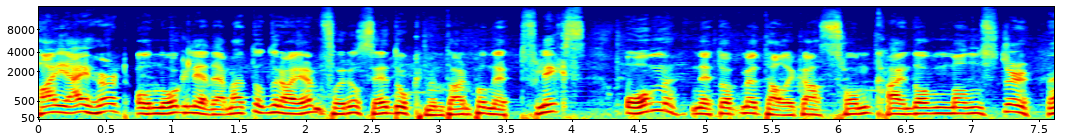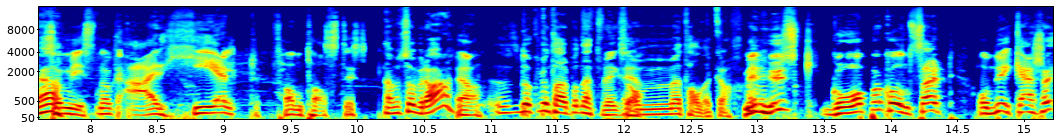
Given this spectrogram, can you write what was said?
har jeg hørt, og nå gleder jeg meg til å dra hjem for å se dokumentaren på Netflix om nettopp Metallica som Kind of Monster, Ja. som visstnok er helt fantastisk. Ja, men Så bra. Ja. Dokumentar på Netflix Ja. om Metallica. Men husk, gå på konsert! Om du ikke er så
